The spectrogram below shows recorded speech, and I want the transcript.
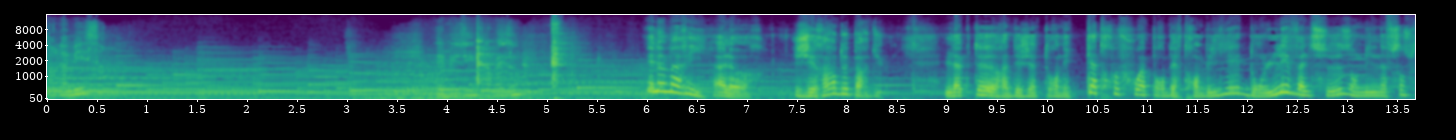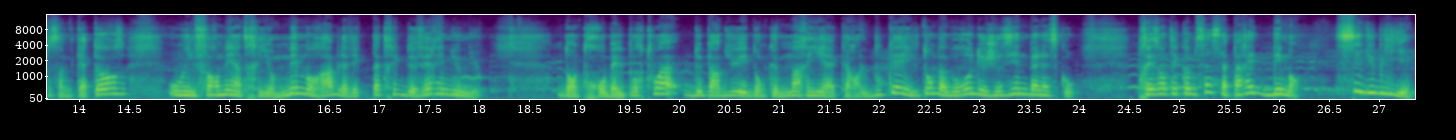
Dans la maison? Une musique dans la maison? Et le mari, alors? Gérard Depardieu. L'acteur a déjà tourné quatre fois pour Bertrand Blier, dont Les Valseuses en 1974, où il formait un trio mémorable avec Patrick Devers et Miu Miu. Dans Trop belle pour toi, Depardieu est donc marié à Carole Bouquet et il tombe amoureux de Josiane Balasco. Présenté comme ça, ça paraît dément. C'est du Blier.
